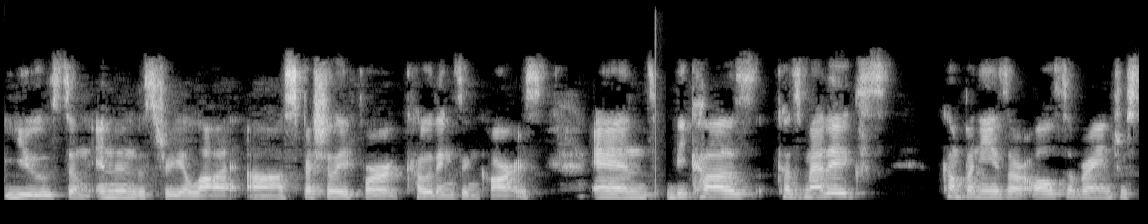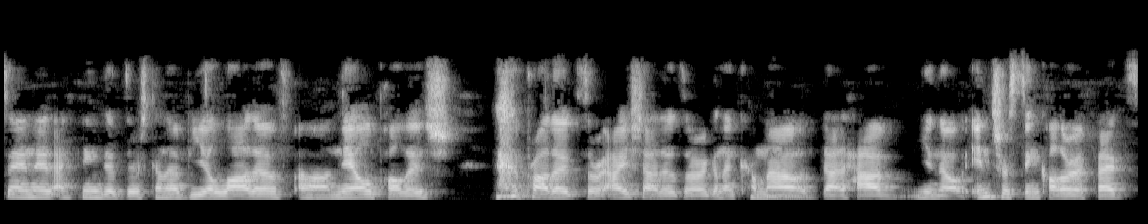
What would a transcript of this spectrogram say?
used in, in the industry a lot, uh, especially for coatings in cars. And because cosmetics companies are also very interested in it, I think that there's going to be a lot of uh, nail polish products or eyeshadows that are going to come mm-hmm. out that have, you know, interesting color effects.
